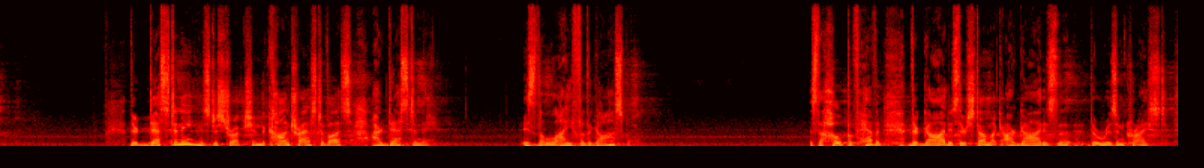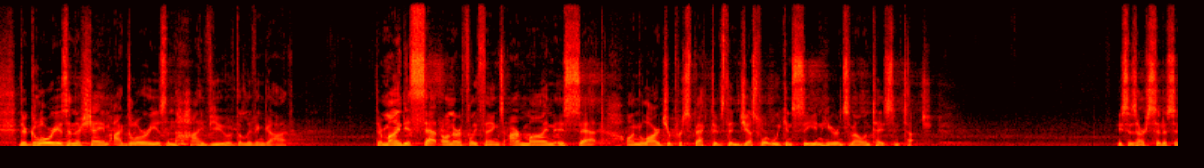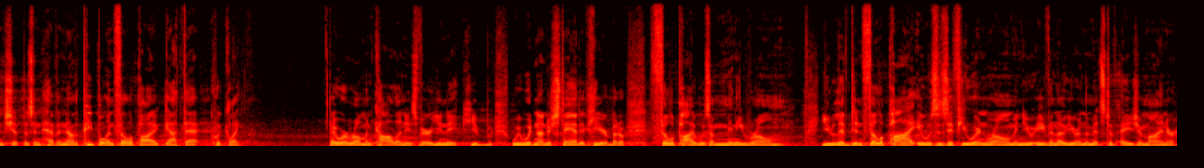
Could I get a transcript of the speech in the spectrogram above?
Their destiny is destruction. The contrast of us, our destiny is the life of the gospel. It's the hope of heaven. Their God is their stomach. Our God is the, the risen Christ. Their glory is in their shame. Our glory is in the high view of the living God. Their mind is set on earthly things. Our mind is set on larger perspectives than just what we can see and hear and smell and taste and touch. He says, Our citizenship is in heaven. Now, the people in Philippi got that quickly. They were Roman colonies, very unique. You, we wouldn't understand it here, but uh, Philippi was a mini Rome. You lived in Philippi, it was as if you were in Rome, and you, even though you're in the midst of Asia Minor.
